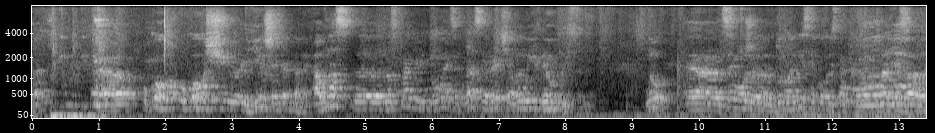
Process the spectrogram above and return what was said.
Да? Е, у кого, у кого гірше і так далі. А у нас е, насправді відбуваються класні речі, але ми їх не описуємо. Ну, е, це може журналісти колись так е, нав'язали.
